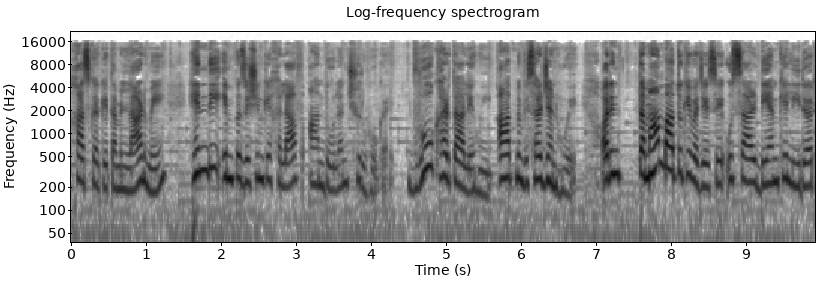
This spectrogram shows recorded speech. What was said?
खास करके तमिलनाडु में, हिंदी इम्पोजिशन के खिलाफ आंदोलन शुरू हो गए। भूख हड़तालें हुई, आत्मविसर्जन हुए और इन तमाम बातों की वजह से उस साल डीएम के लीडर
